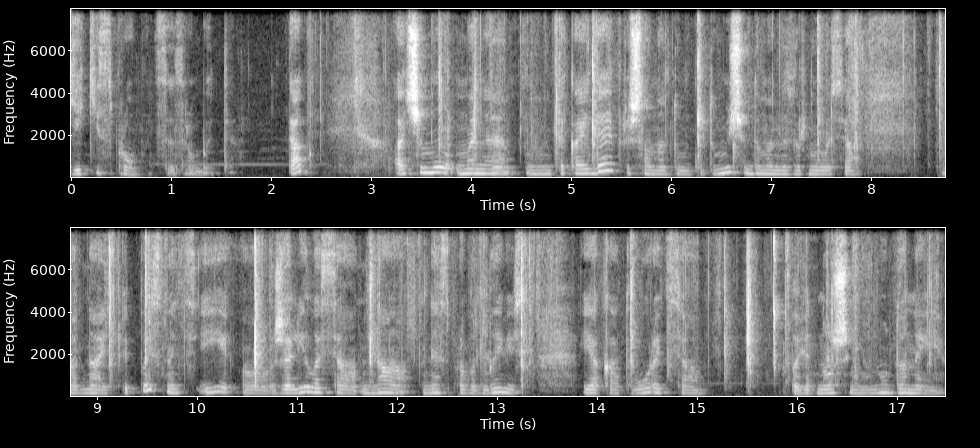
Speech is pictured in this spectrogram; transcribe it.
які спробують це зробити. Так? А чому у мене така ідея прийшла на думку? Тому що до мене звернулася одна із підписниць і е, жалілася на несправедливість, яка твориться по відношенню ну, до неї.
